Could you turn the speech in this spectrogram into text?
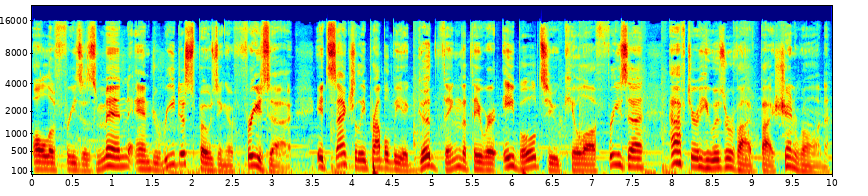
all of Frieza's men and redisposing of Frieza. It's actually probably a good thing that they were able to kill off Frieza after he was revived by Shenron.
